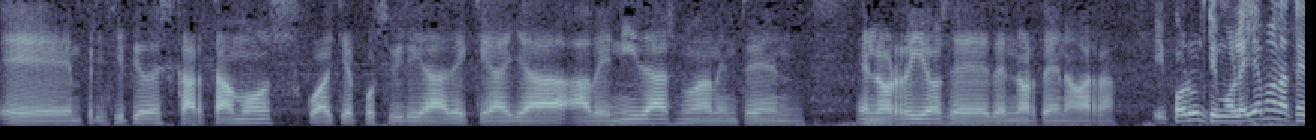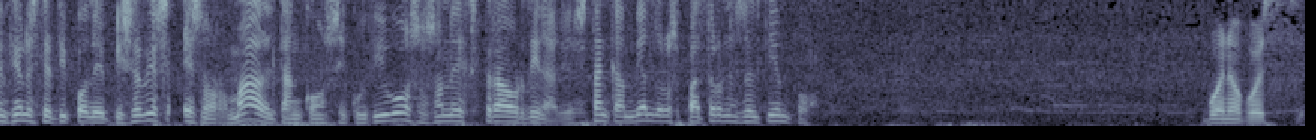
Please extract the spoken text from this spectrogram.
eh, en principio descartamos cualquier posibilidad de que haya avenidas nuevamente en, los ríos de, del norte de Navarra. Y por último, ¿le llama la atención este tipo de episodios? ¿Es normal, tan consecutivos o son extraordinarios? ¿Están cambiando los patrones del tiempo? Bueno, pues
